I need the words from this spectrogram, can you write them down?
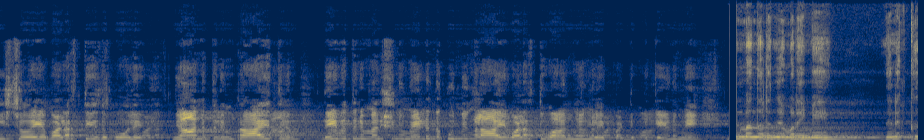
ഈശോയെ വളർത്തിയതുപോലെ ജ്ഞാനത്തിലും പ്രായത്തിലും ദൈവത്തിനും മനുഷ്യനും വേണ്ടുന്ന കുഞ്ഞുങ്ങളായി വളർത്തുവാൻ ഞങ്ങളെ പഠിപ്പിക്കണമേ. നന്മ നിറഞ്ഞ മറിയമേ നിനക്ക്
